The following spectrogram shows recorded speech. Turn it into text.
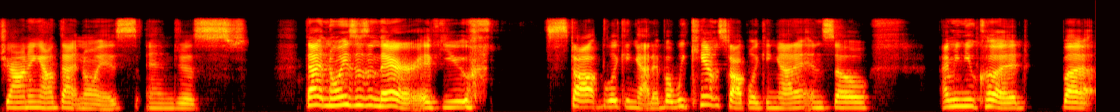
Drowning out that noise and just that noise isn't there if you stop looking at it, but we can't stop looking at it. And so, I mean, you could, but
